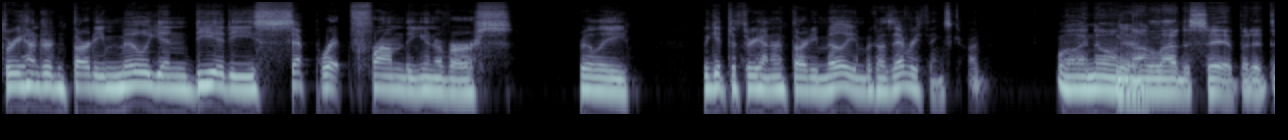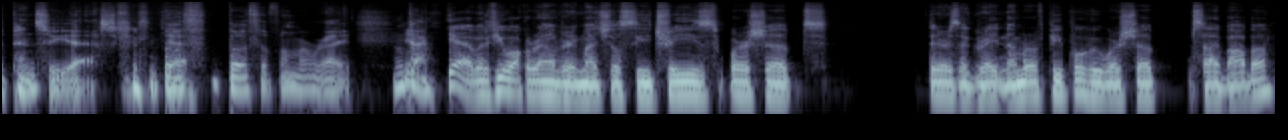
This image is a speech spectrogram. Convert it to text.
330 million deities separate from the universe. Really, we get to 330 million because everything's God. Well, I know I'm Yeah. not allowed to say it, but it depends who you ask. Both both of them are right. Okay. Yeah. Yeah, but if you walk around very much, you'll see trees worshipped. There's a great number of people who worship Sai Baba.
